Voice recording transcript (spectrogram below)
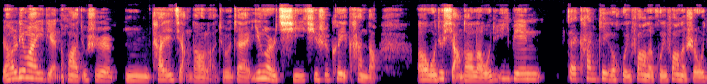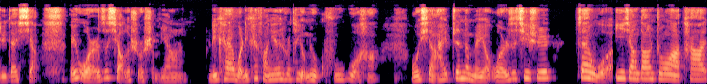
然后另外一点的话，就是嗯，他也讲到了，就是在婴儿期，其实可以看到，呃，我就想到了，我就一边在看这个回放的回放的时候，我就在想，哎，我儿子小的时候什么样啊？离开我离开房间的时候，他有没有哭过哈？我想还真的没有。我儿子其实在我印象当中啊，他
